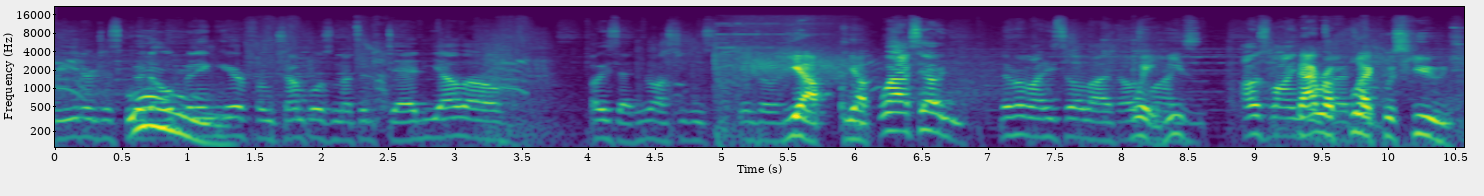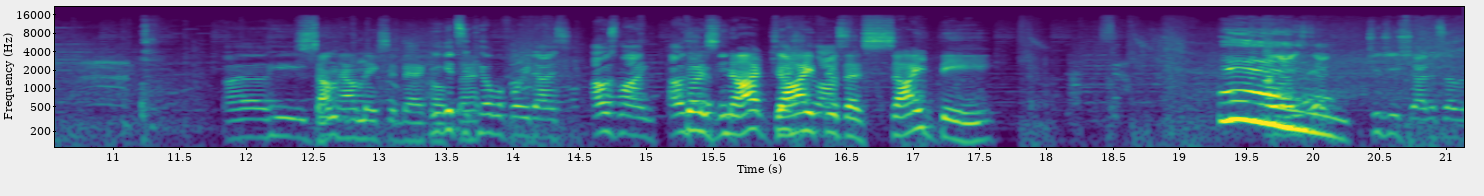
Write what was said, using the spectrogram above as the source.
read or just good Ooh. opening here from Chumples, and that's a dead yellow. Oh, he's dead. He lost. Game's over. Yep, yep. Well, I tell you. Never mind. He's still alive. I was Wait, lying. he's I was lying. that reflect was huge. Uh, he Somehow makes it back. He gets a kill before he dies. I was lying. I was Does not He die for the side B. Oh, yeah, he's dead. GG shot. It's over.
